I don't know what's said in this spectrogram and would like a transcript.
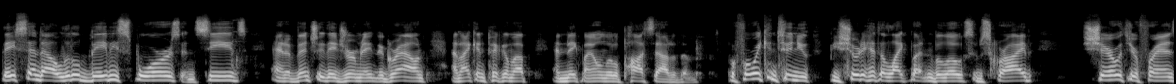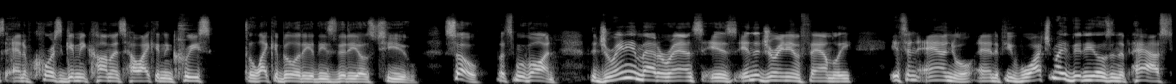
they send out little baby spores and seeds and eventually they germinate in the ground and I can pick them up and make my own little pots out of them. Before we continue, be sure to hit the like button below, subscribe, share with your friends, and of course, give me comments how I can increase the likability of these videos to you. So let's move on. The Geranium Amaranths is in the geranium family. It's an annual. And if you've watched my videos in the past,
